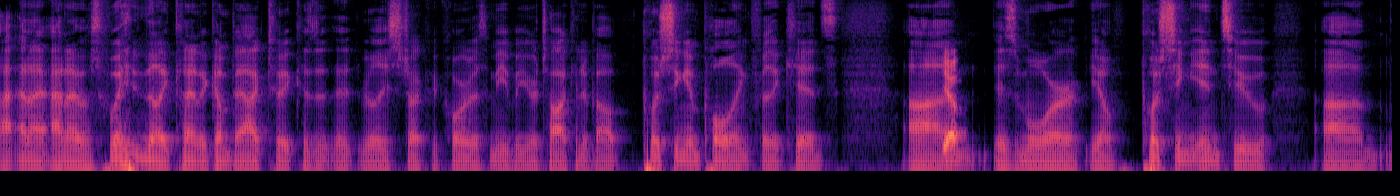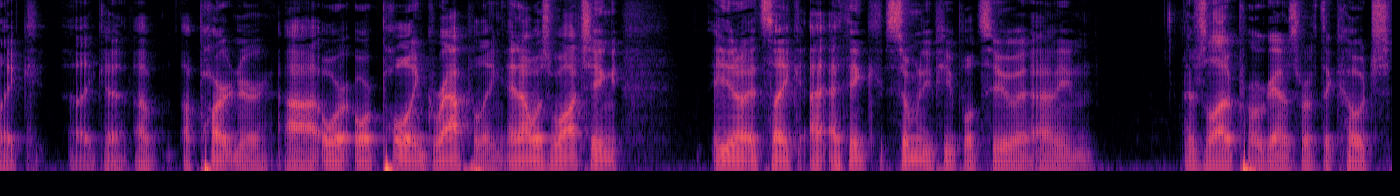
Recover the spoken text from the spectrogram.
and I and I was waiting to like kind of come back to it because it, it, really struck a chord with me. But you're talking about pushing and pulling for the kids um, yep. is more, you know, pushing into um, like like a, a, a partner uh, or or pulling, grappling. And I was watching, you know, it's like I, I think so many people too. I mean, there's a lot of programs where if the coach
